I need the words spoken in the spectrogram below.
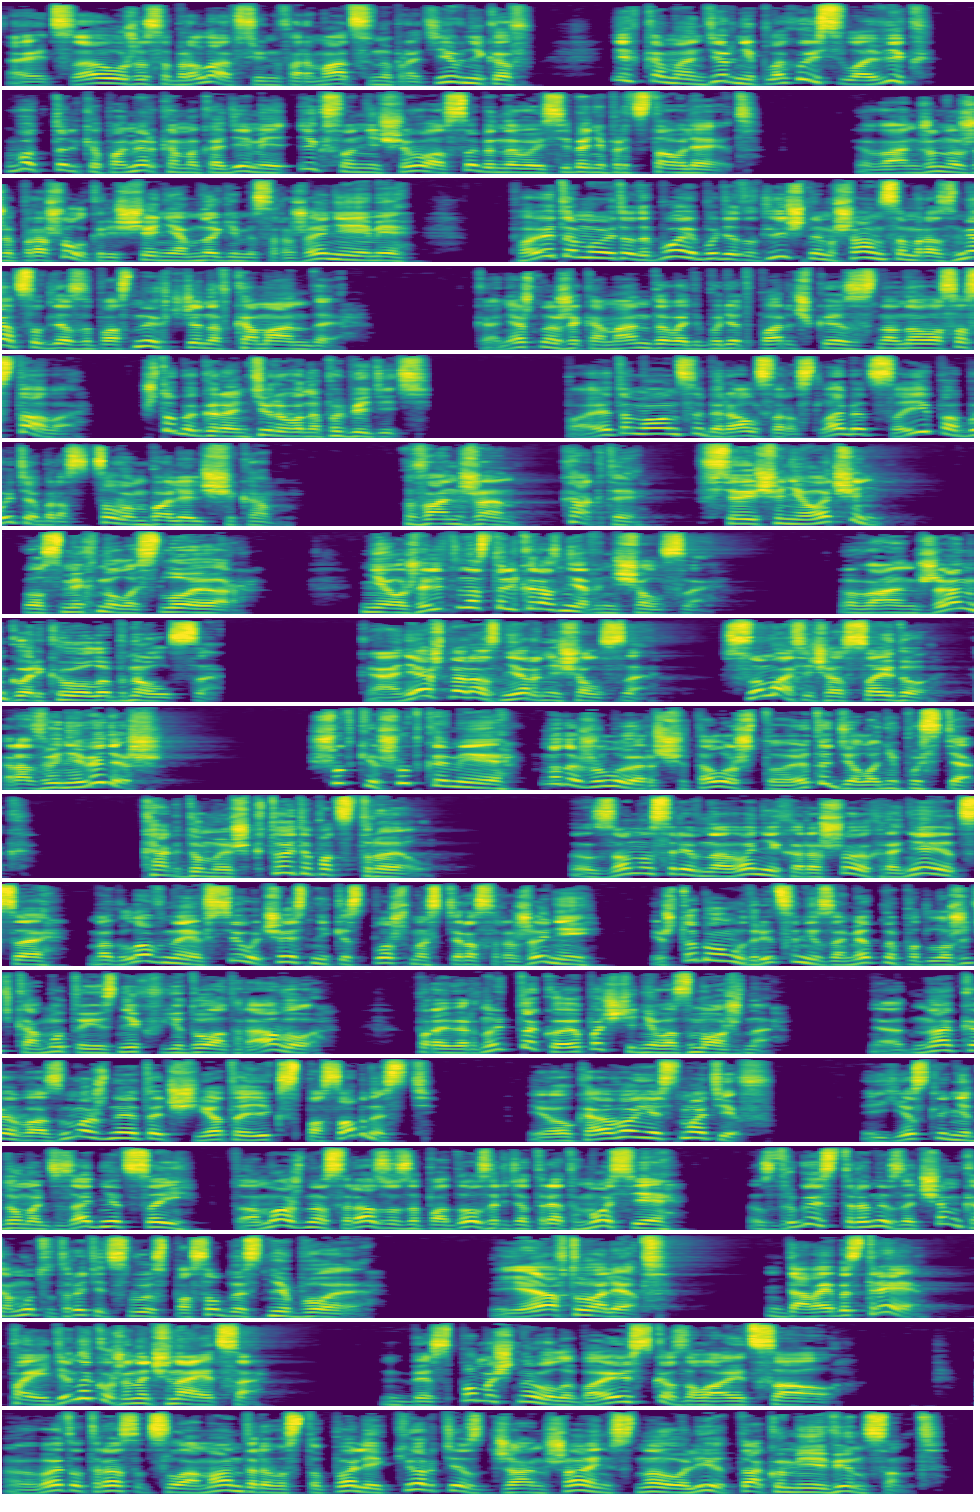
Айца уже собрала всю информацию на противников, их командир неплохой силовик, вот только по меркам Академии X он ничего особенного из себя не представляет. Ван Джен уже прошёл крещение многими сражениями, поэтому этот бой будет отличным шансом размяться для запасных членов команды. Конечно же, командовать будет парочка из основного состава, чтобы гарантированно победить. Поэтому он собирался расслабиться и побыть образцовым болельщиком. «Ван Джен, как ты? Всё ещё не очень?» Усмехнулась Лоэр. «Неужели ты настолько разнервничался?» Ван Джен горько улыбнулся. «Конечно разнервничался. С ума сейчас сойду. Разве не видишь?» Шутки шутками, но даже Луэр считала, что это дело не пустяк. «Как думаешь, кто это подстроил?» Зона соревнований хорошо охраняется, но главное, все участники сплошь мастера сражений, и чтобы умудриться незаметно подложить кому-то из них в еду отраву, провернуть такое почти невозможно. Однако, возможно, это чья-то их способность? И у кого есть мотив? Если не думать задницей, то можно сразу заподозрить отряд Моси. С другой стороны, зачем кому-то тратить свою способность не боя? «Я в туалет!» «Давай быстрее! Поединок уже начинается!» Беспомощно улыбаясь, сказала Айцао. В этот раз от Саламандра выступали Кёртис, Джан Шань, Сноу Ли, Такуми и Винсент.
